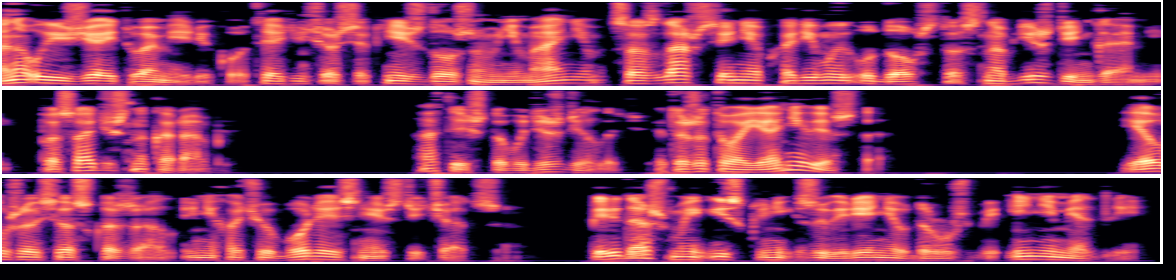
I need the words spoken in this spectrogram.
Она уезжает в Америку. Ты отнесешься к ней с должным вниманием, создашь все необходимые удобства, снабдишь деньгами, посадишь на корабль». «А ты что будешь делать? Это же твоя невеста». Я уже все сказал и не хочу более с ней встречаться. Передашь мои искренние заверения в дружбе и немедли.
